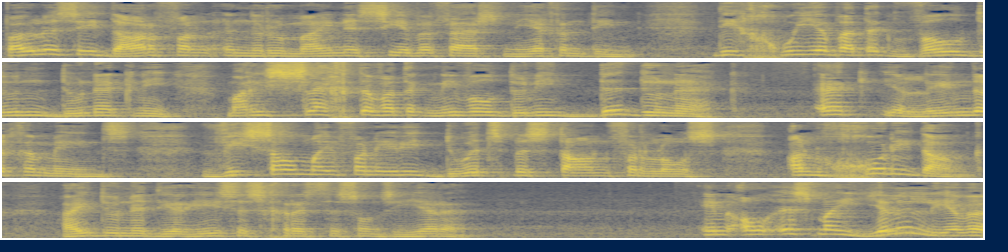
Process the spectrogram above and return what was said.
Paulus sê daarvan in Romeine 7 vers 19: Die goeie wat ek wil doen, doen ek nie, maar die slegte wat ek nie wil doen nie, dit doen ek. Ek elendige mens, wie sal my van hierdie doodsbestaan verlos? Aan God die dank, hy doen dit deur Jesus Christus ons Here. En al is my hele lewe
